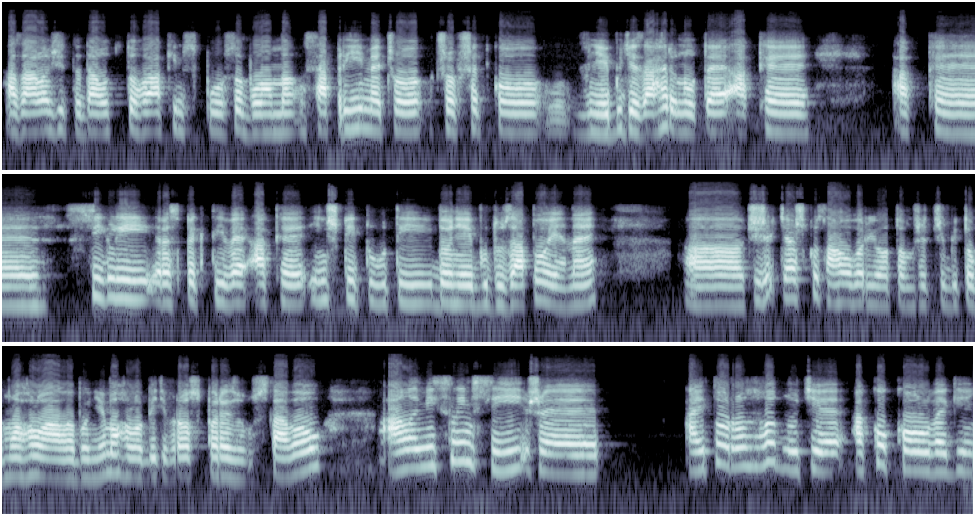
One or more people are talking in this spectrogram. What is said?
a záleží teda od toho, akým spôsobom sa príjme, čo, čo všetko v nej bude zahrnuté, aké, aké síly, respektíve aké inštitúty do nej budú zapojené. Čiže ťažko sa hovorí o tom, že či by to mohlo alebo nemohlo byť v rozpore s ústavou, ale myslím si, že aj to rozhodnutie akokoľvek je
